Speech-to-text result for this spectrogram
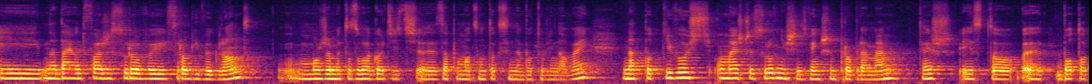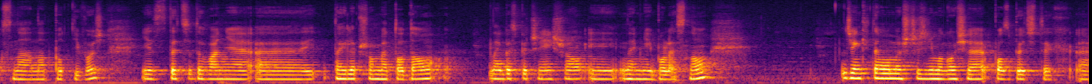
i nadają twarzy surowy i srogi wygląd. Możemy to złagodzić e, za pomocą toksyny botulinowej. Nadpotliwość u mężczyzn również jest większym problemem. Też jest to e, botoks na nadpotliwość. Jest zdecydowanie e, najlepszą metodą, najbezpieczniejszą i najmniej bolesną. Dzięki temu mężczyźni mogą się pozbyć tych e,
